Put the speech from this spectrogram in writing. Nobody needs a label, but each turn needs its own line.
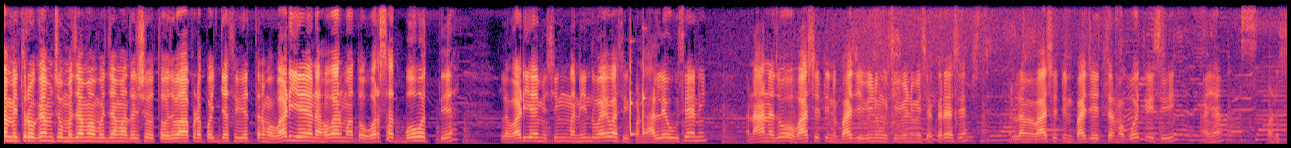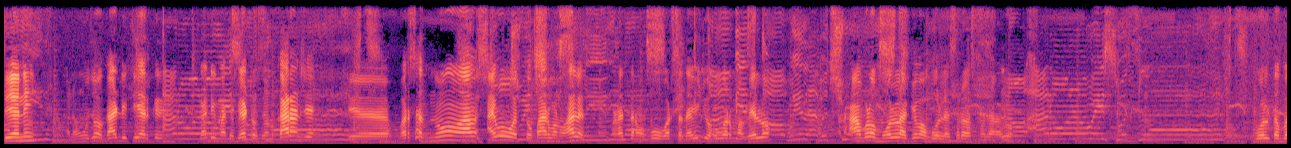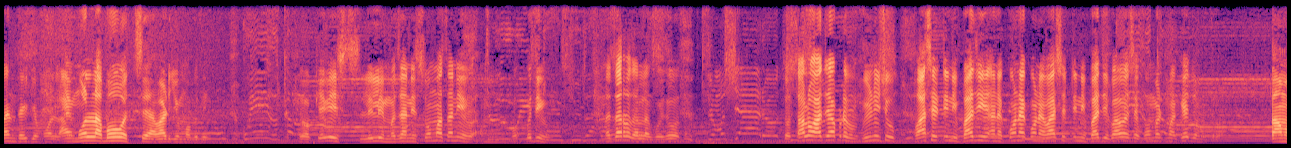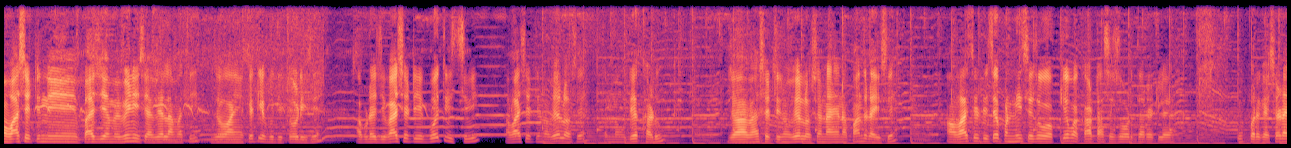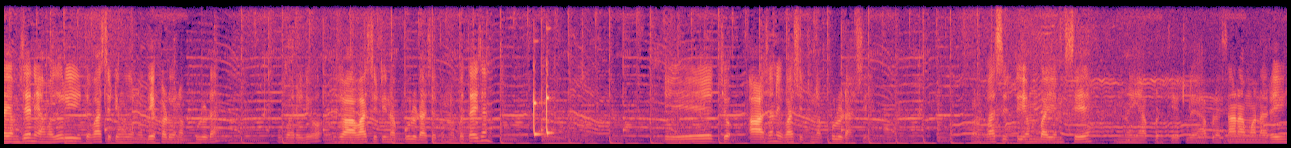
બધા મિત્રો કેમ છો? મજામાં મજામાં દર્શો તો જો આપણે પંચ્યાસી વેતરમાં વાડીએ અને સવારમાં તો વરસાદ બહુ જ તે એટલે વાડીએ અમે સિંગમાં નીંદવા આવ્યા છીએ, પણ હાલ એવું છે નહીં. અને આને જો વાસીટીની ભાજી વીણવી છે વીણવી છે, કરે છે. એટલે અમે વાસીટીની ભાજી અત્યારમાં ગોતવી છીએ અહીંયા. પણ છે નહીં. અને હું જો ગાડી તૈયાર કરીને ગાડીમાંથી બેઠો છું. એનું કારણ છે કે વરસાદ નો આવ- આવ્યો હોત તો પારવાનું હાલે પણ અત્યારમાં બહુ વરસાદ આવી ગયો હવારમાં વહેલો. સાંભળો મોલ્લા કેવા બોલે, સરસ મજાના જો. બોલ તો બંધ થઈ ગયો મોલ. આ મોલ્લા બહુ જ છે વાડીઓમાં બધી. તો કેવી લીલી મજાની ચોમાસાની બધી નજારો જ અલગ હોય, જો. તો ચાલો આજે આપણે વીણીશું વાસેટીની ભાજી અને કોને કોને વાસેટીની ભાજી ભાવે છે કોમેન્ટમાં કહેજો મિત્રો. તો આમાં વાસેટીની ભાજી અમે વીણી છે વેલામાંથી. જો અહીંયા કેટલી બધી તોડી છે. આપણે હજી વાસેટી ગોતવી જ છીએ. આ વાસેટીનો વેલો છે. તમને હું દેખાડું. જો આ વાસેટીનો વેલો છે ને એના પાંદડાઈ છે. વાસેટી છે, પણ નીચે જો કેવા કાંટા છે જોરદાર એટલે ઉપર કઈ ચડાય એમ છે ને, આમાં જોરી તે વાસેટી હું તમને દેખાડું એના ફૂલડા ઊભા રહેજો. જો આ વાસેટીના ફૂલડા છે, તમને બતાવી છે ને? એ જો આ છે ને વાસેટીના ફૂલડા છે. પણ વાસેટી અંબાઈ એમ છે નહીં આપણથી એટલે આપણે સાના માના રહી.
